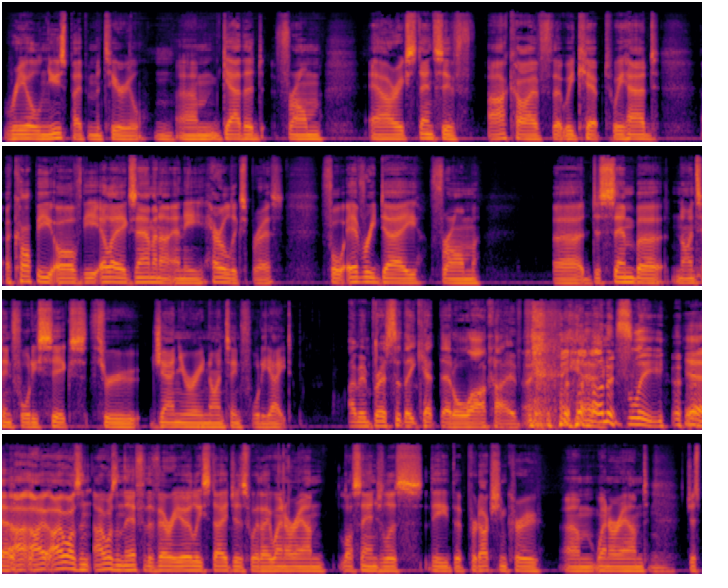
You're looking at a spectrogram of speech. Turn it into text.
real newspaper material um, gathered from our extensive archive that we kept. We had a copy of the LA Examiner and the Herald Express for every day from uh, December 1946 through January 1948. I'm impressed that they kept that all archived. Honestly. yeah, I, I- wasn't. I wasn't there for the very early stages where they went around Los Angeles. The the production crew um, went around just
